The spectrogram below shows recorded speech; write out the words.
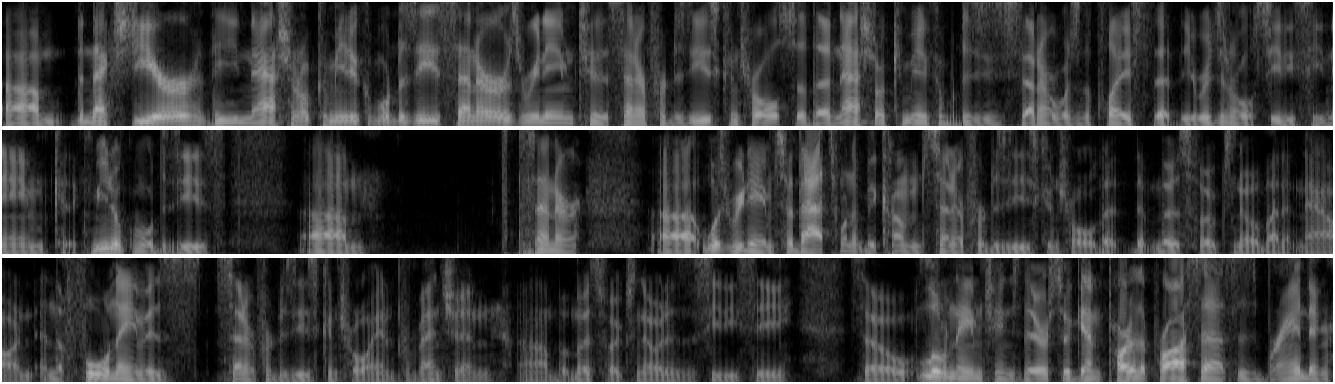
Um, the next year the national communicable disease center is renamed to the center for disease control. So the national communicable disease center was the place that the original cdc name communicable disease um, center uh, was renamed. So that's when it becomes Center for Disease Control that, that most folks know about it now. And, and the full name is Center for Disease Control and Prevention, uh, but most folks know it as the CDC. So a little name change there. So again, part of the process is branding,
